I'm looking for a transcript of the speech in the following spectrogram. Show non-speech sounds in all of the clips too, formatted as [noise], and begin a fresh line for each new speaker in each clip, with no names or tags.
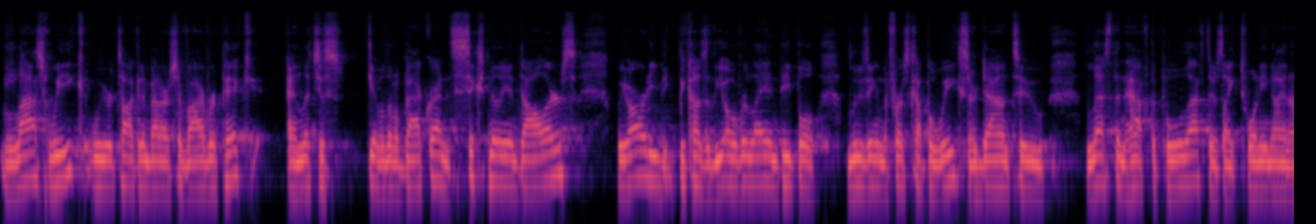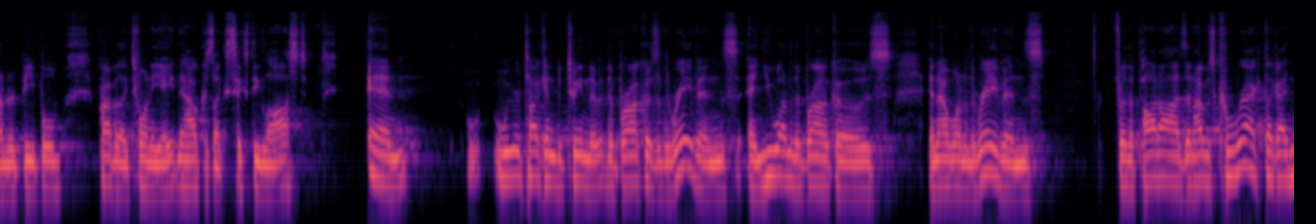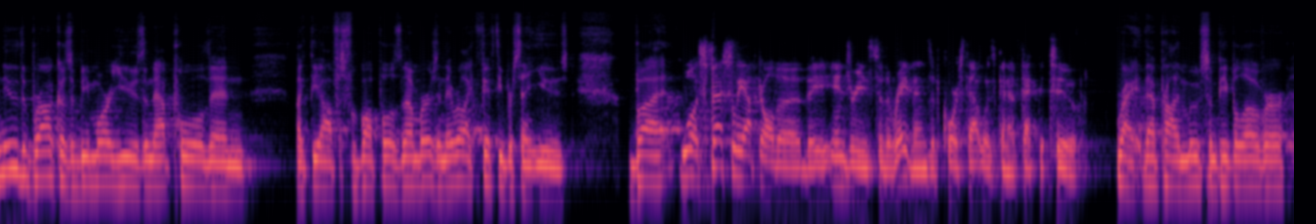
Last week, we were talking about our survivor pick, and let's just give a little background. It's $6 million. We already, because of the overlay and people losing in the first couple weeks, are down to less than half the pool left. There's like 2,900 people, probably like 28 now because like 60 lost. And we were talking between the, the Broncos and the Ravens, and you wanted the Broncos, and I wanted the Ravens for the pot odds. And I was correct. Like I knew the Broncos would be more used in that pool than like the office football pools numbers, and they were like 50% used. But
well, especially after all the the injuries to the Ravens, of course, that was going to affect it too.
Right, that probably moved some people over.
